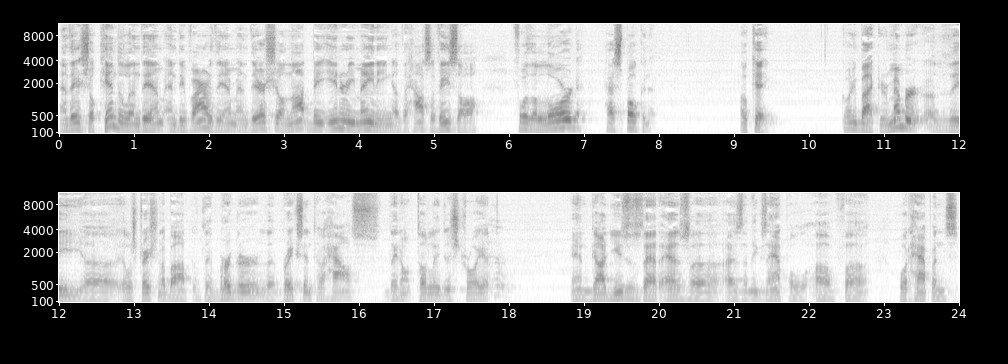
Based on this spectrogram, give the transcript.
And they shall kindle in them and devour them, and there shall not be any remaining of the house of Esau, for the Lord has spoken it. Okay, going back, remember uh, the uh, illustration about the burglar that breaks into a house? They don't totally destroy it. And God uses that as, a, as an example of uh, what happens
